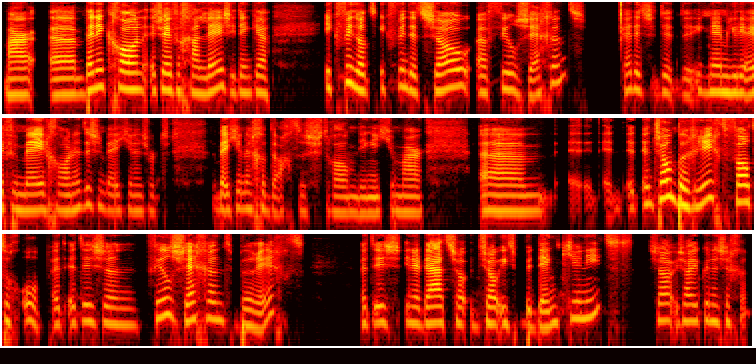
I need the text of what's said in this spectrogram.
Maar uh, ben ik gewoon eens even gaan lezen. Ik denk, ja, ik vind, dat, ik vind dit zo veelzeggend. Hè, ik neem jullie even mee. Gewoon, het is een beetje een soort, een beetje een gedachtenstroom dingetje. Maar Um, zo'n bericht valt toch op. Het, het, is een veelzeggend bericht. Het is inderdaad zo, zoiets bedenk je niet, zou, zou je kunnen zeggen.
